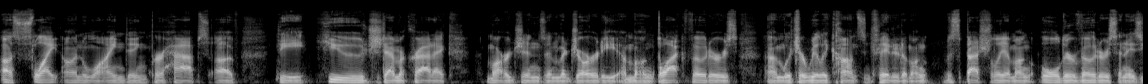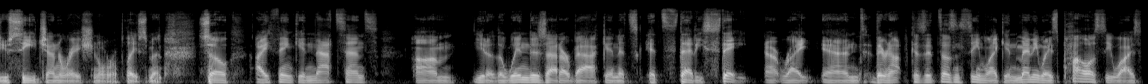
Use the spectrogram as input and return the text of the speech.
a slight unwinding, perhaps, of the huge Democratic margins and majority among black voters, um, which are really concentrated among, especially among older voters, and as you see, generational replacement. So I think in that sense, um, you know, the wind is at our back and it's it's steady state, uh, right? And they're not because it doesn't seem like in many ways, policy wise,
